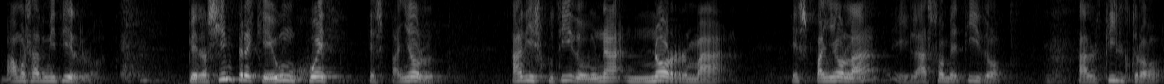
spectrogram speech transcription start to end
vamos a admitirlo, pero siempre que un juez español ha discutido una norma española y la ha sometido al filtro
